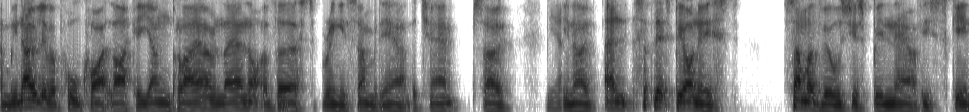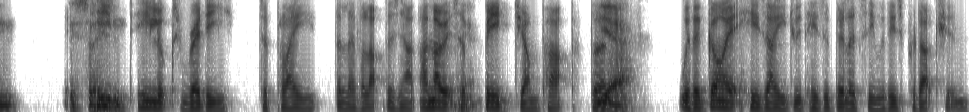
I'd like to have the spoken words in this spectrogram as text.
and we know Liverpool quite like a young player and they are not averse to bringing somebody out of the champ. So, yeah. you know, and so, let's be honest, Summerville's just been out of his skin this season. He, he looks ready to play the level up, doesn't he? I know it's yeah. a big jump up, but yeah. with a guy at his age, with his ability, with his production,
